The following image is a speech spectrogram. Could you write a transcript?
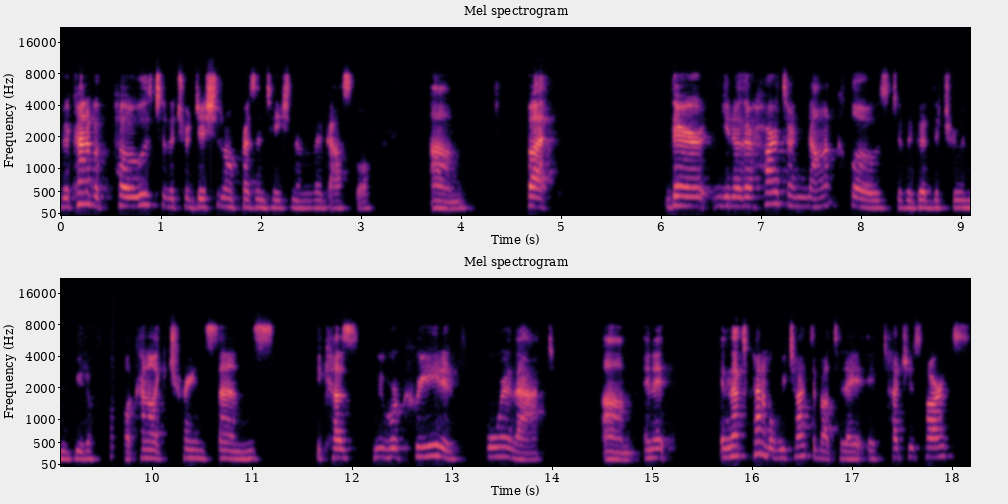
they're kind of opposed to the traditional presentation of the gospel um, but their you know their hearts are not closed to the good the true and the beautiful. It kind of like transcends because we were created for that. Um, and it and that's kind of what we talked about today. It, touches hearts.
